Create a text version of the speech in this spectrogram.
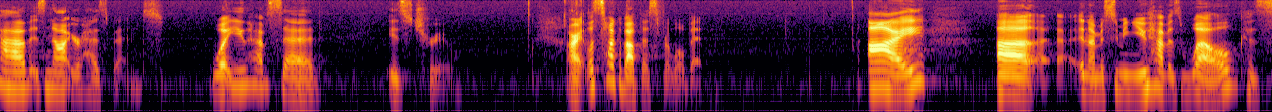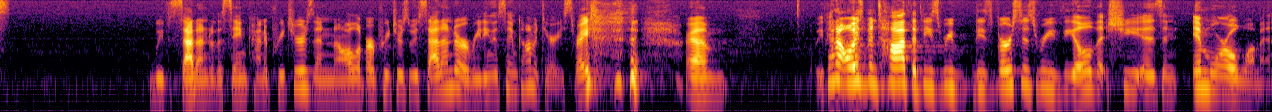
have is not your husband. What you have said is true. All right, let's talk about this for a little bit. I, uh, and I'm assuming you have as well, because we've sat under the same kind of preachers, and all of our preachers we've sat under are reading the same commentaries, right? um, we've kind of always been taught that these, re- these verses reveal that she is an immoral woman.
